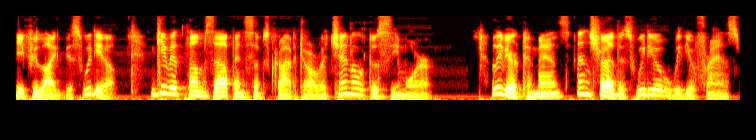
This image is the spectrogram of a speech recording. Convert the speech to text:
If you like this video, give it thumbs up and subscribe to our channel to see more. Leave your comments and share this video with your friends.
